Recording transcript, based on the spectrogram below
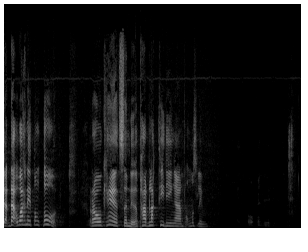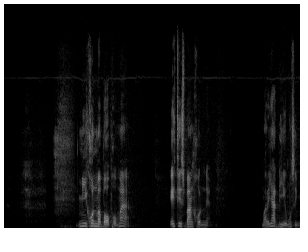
จะด่าวะในต้องโต้ เราแค่เสนอภาพลักษณ์ที่ดีงามของมุสลิม มีคนมาบอกผมว่า เอทิสบางคนเนี่ยมารยาทดีกว่ามุสลิม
